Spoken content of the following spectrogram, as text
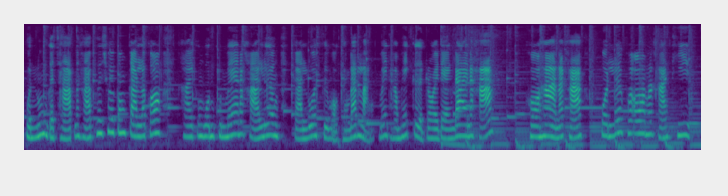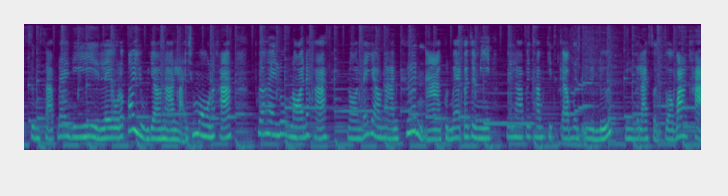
ควรนุ่มกระชับนะคะ เพื่อช่วยป้องกันแล้วก็คลายกังวลคุณแม่นะคะ เรื่องการรั่วซึมออกทางด้านหลัง ไม่ทำให้เกิดรอยแดงได้นะคะข้อ5นะคะ ควรเลือกผ้าอ้อมนะคะ ที่ซึมซับได้ดี เร็วแล้วก็อยู่ยาวนานหลายชั่วโมงนะคะ เพื่อให้ลูกน้อยนะคะ นอนได้ยาวนานขึ้นอ่าคุณแม่ก็จะมีเวลาไปทำกิจกรรมอื่นๆ หรือมีเวลาส่วนตัวบ้างค่ะ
